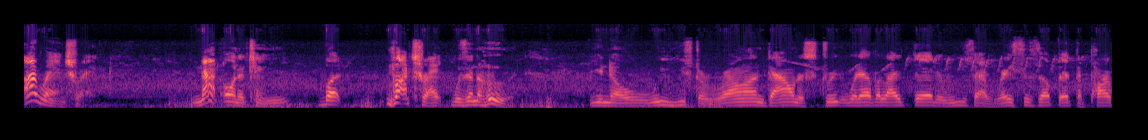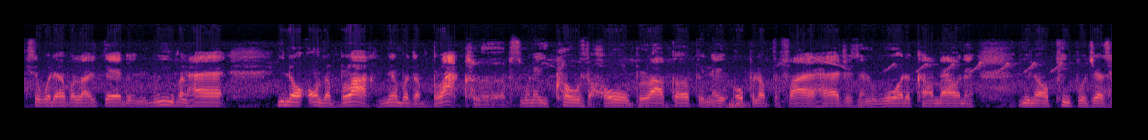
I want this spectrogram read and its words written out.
I ran track. Not on a team, but my track was in the hood. You know, we used to run down the street, whatever like that, and we used to have races up at the parks or whatever like that. And we even had, you know, on the block, remember the block clubs when they closed the whole block up and they open up the fire hydrants and the water come out and you know people just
